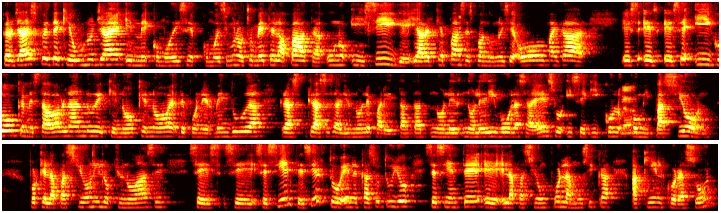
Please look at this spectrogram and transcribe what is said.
pero ya después de que uno ya, eh, como, dice, como decimos nosotros, mete la pata, uno y sigue y a ver qué pasa, es cuando uno dice, oh my God, es, ese ego que me estaba hablando de que no, que no, de ponerme en duda, gracias, a Dios no le paré tanta, no le, no le di bolas a eso y seguí con, con mi pasión, porque la pasión y lo que uno hace se, se, se siente, ¿cierto? En el caso tuyo, ¿se siente eh, la pasión por la música aquí en el corazón?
